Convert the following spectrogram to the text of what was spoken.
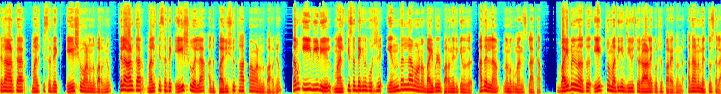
ചില ആൾക്കാർ മൽക്കി സദേക്ക് യേശുവാണെന്ന് പറഞ്ഞു. ചില ആൾക്കാർ മൽക്കി സദേക്ക് യേശുവല്ല അത് പരിശുദ്ധാത്മാവാണെന്ന് പറഞ്ഞു. നമുക്ക് ഈ വീഡിയോയിൽ മൽക്കി സദേക്കിനെ കുറിച്ച് എന്തെല്ലാമാണ് ബൈബിൾ പറഞ്ഞിരിക്കുന്നത് അതെല്ലാം നമുക്ക് മനസ്സിലാക്കാം. ബൈബിളിനകത്ത് ഏറ്റവും അധികം ജീവിച്ച ഒരാളെ കുറിച്ച് പറയുന്നുണ്ട്. അതാണ് മെത്തുസല.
